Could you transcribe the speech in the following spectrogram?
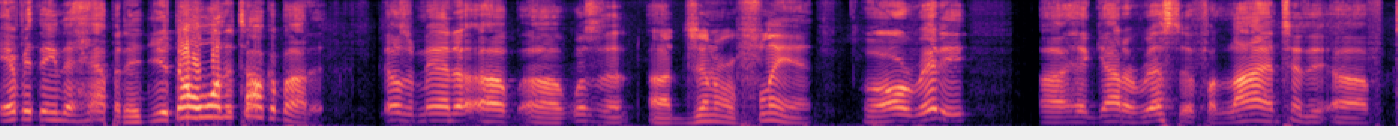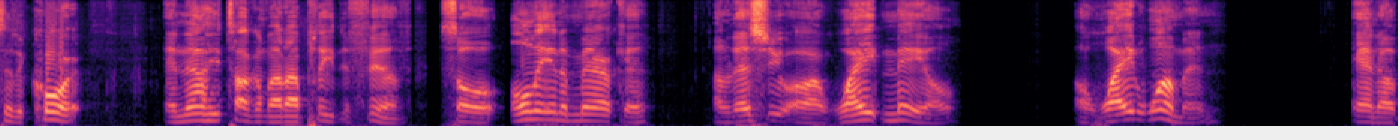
everything that happened. And you don't want to talk about it. There was a man, uh, uh, was it uh, General Flynn, who already uh, had got arrested for lying to the uh, to the court, and now he's talking about I plead the fifth. So only in America, unless you are a white male, a white woman, and a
